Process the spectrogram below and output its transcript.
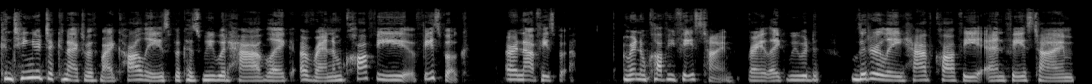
continued to connect with my colleagues because we would have like a random coffee Facebook or not Facebook, random coffee FaceTime, right? Like we would literally have coffee and FaceTime.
